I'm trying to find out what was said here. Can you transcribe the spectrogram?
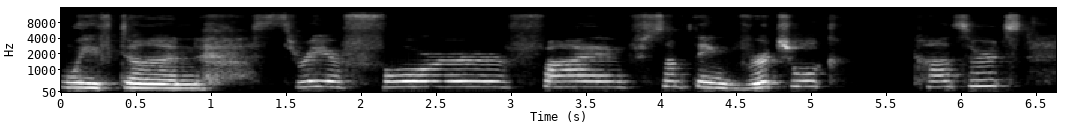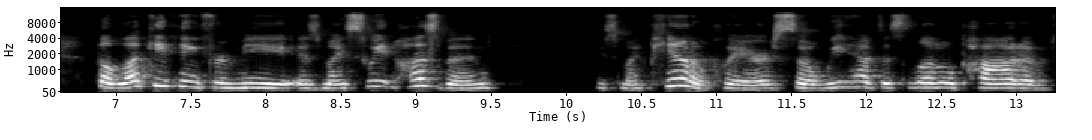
We've done three or four, five something virtual concerts. The lucky thing for me is my sweet husband is my piano player. So we have this little pot of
